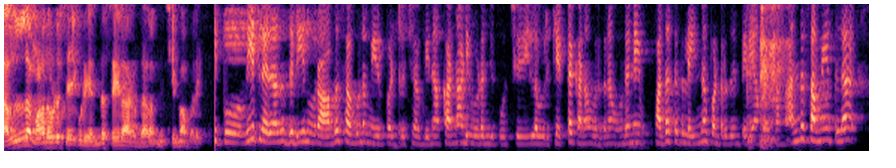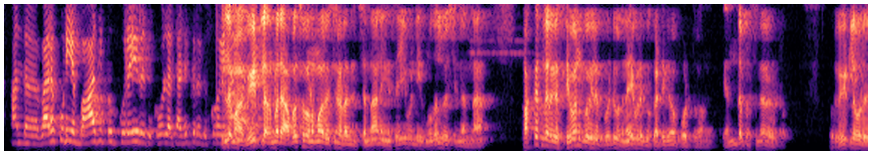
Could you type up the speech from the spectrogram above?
நல்ல மனதோடு செய்யக்கூடிய எந்த செயலாக இருந்தாலும் நிச்சயமா பலிக்கும் இப்போ வீட்ல ஏதாவது திடீர்னு ஒரு அபசகுனம் ஏற்பட்டுருச்சு அப்படின்னா கண்ணாடி உடைஞ்சு போச்சு இல்ல ஒரு கெட்ட கனவு வருதுன்னா உடனே பதட்டத்துல என்ன பண்றதுன்னு தெரியாம இருப்பாங்க. அந்த சமயத்துல அந்த வரக்கூடிய பாதிப்பு குறையறதுக்கோ இல்ல தடுக்கிறதுக்கோ இல்லம்மா என்ன- வீட்டில் அந்த மாதிரி அவசரமான ஒரு விஷயம் நடந்துச்சுன்னா நீங்க செய்ய வேண்டிய முதல் விஷயம் என்னன்னா பக்கத்தில் இருக்க சிவன் கோயிலுக்கு போயிட்டு ஒரு நெய்விளக்கு கட்டிக்கமாக போட்டுருவாங்க. எந்த பிரச்சனையும் இருக்கட்டும். ஒரு வீட்டில் ஒரு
